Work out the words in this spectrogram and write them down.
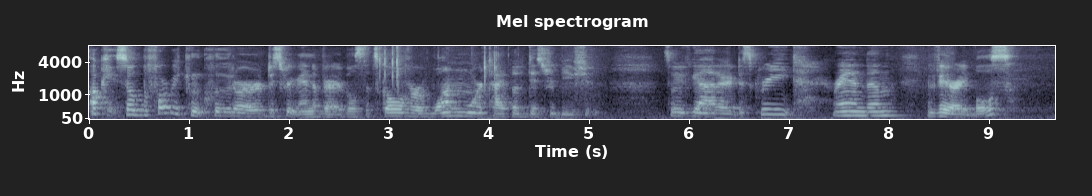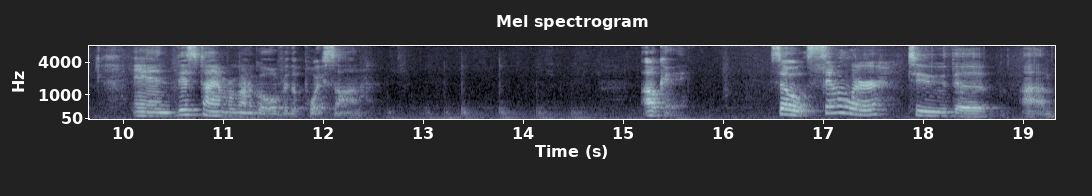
Okay, so before we conclude our discrete random variables, let's go over one more type of distribution. So we've got our discrete random variables, and this time we're going to go over the Poisson. Okay, so similar to the um,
